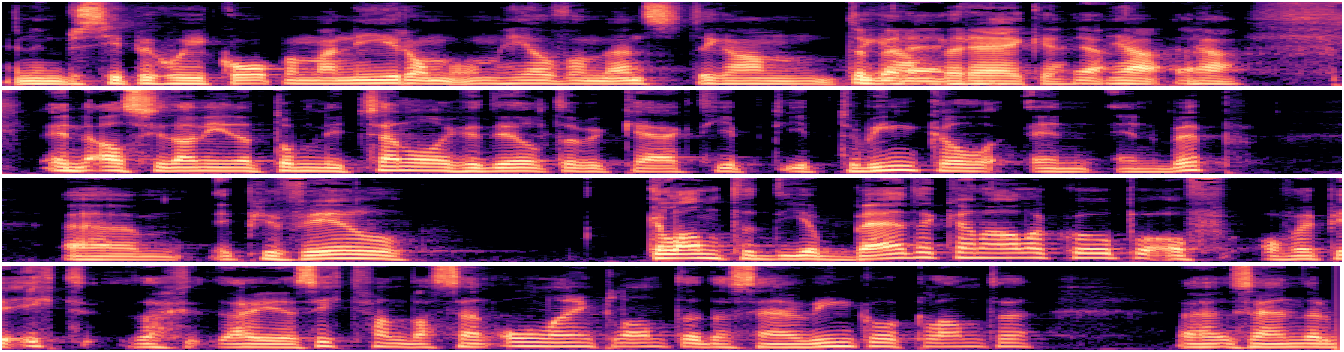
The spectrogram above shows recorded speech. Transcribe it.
en in principe goedkope manier om, om heel veel mensen te gaan, te, gaan bereiken. Ja, ja, ja. ja, En als je dan in het Omnichannel gedeelte bekijkt, je hebt, je hebt winkel en, en web, um, heb je veel klanten die op beide kanalen kopen? Of, of heb je echt dat, dat je zegt van dat zijn online klanten, dat zijn winkelklanten? Uh, zijn er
